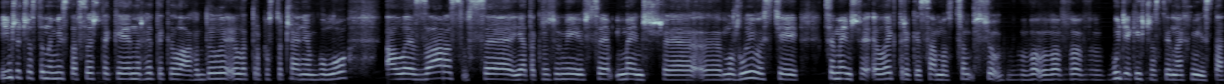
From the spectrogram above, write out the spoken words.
Інша частина міста все ж таки енергетики лагодили, електропостачання було, але зараз все, я так розумію, все менше можливості, можливостей, все менше електрики саме в цьому в, в, в, в будь-яких частинах міста.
